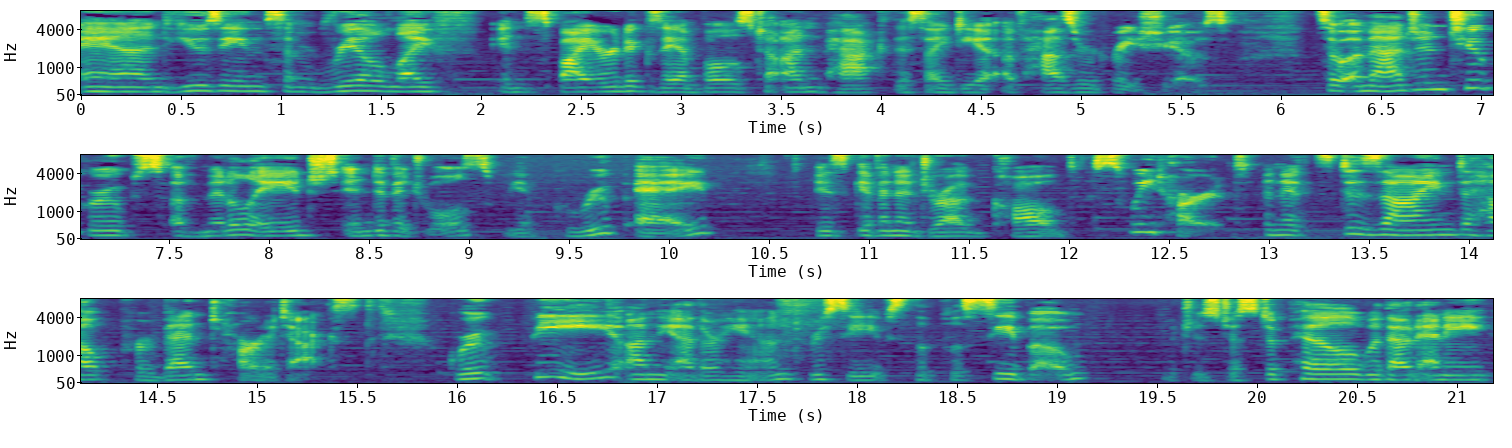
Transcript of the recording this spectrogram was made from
and using some real life inspired examples to unpack this idea of hazard ratios. So imagine two groups of middle aged individuals. We have group A, is given a drug called Sweetheart, and it's designed to help prevent heart attacks. Group B, on the other hand, receives the placebo, which is just a pill without any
